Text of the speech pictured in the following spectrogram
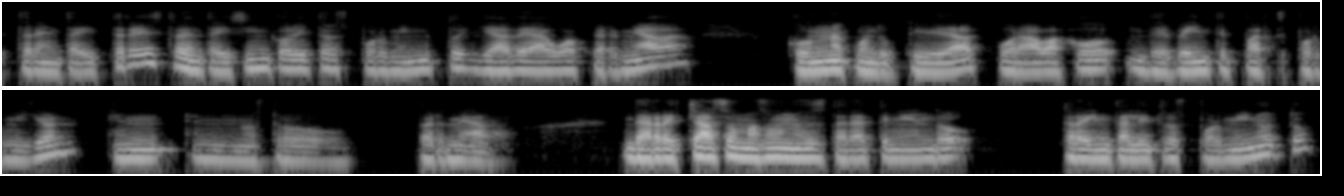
33, 35 litros por minuto ya de agua permeada, con una conductividad por abajo de 20 partes por millón en, nuestro permeado. De rechazo más o menos estaría teniendo 30 litros por minuto.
